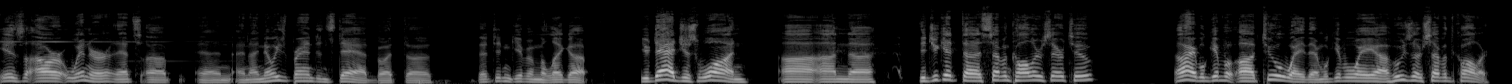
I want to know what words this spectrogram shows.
is our winner. That's uh, and and I know he's Brandon's dad, but uh, that didn't give him a leg up. Your dad just won uh, on. Uh, did you get uh, seven callers there too? All right, we'll give uh, two away then. We'll give away uh, who's our seventh caller?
